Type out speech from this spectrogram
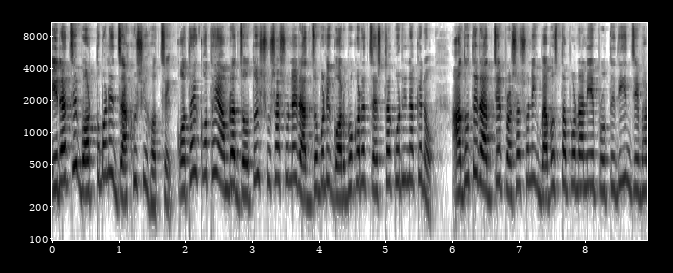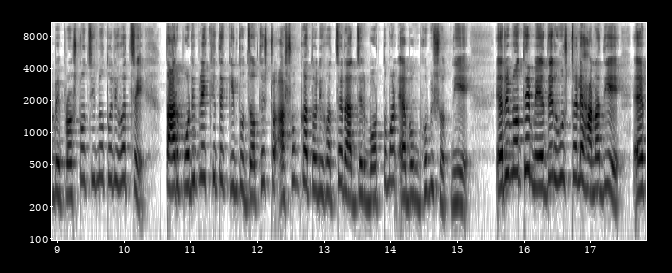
এ রাজ্যে বর্তমানে যা খুশি হচ্ছে। কথায় কথায় আমরা যতই সুশাসনের রাজ্য বলে গর্ব করার চেষ্টা করি না কেন, আদতে রাজ্যের প্রশাসনিক ব্যবস্থাপনা নিয়ে প্রতিদিন যেভাবে প্রশ্নচিহ্ন তৈরি হচ্ছে, তার পরিপ্রেক্ষিতে কিন্তু যথেষ্ট আশঙ্কা তৈরি হচ্ছে রাজ্যের বর্তমান এবং ভবিষ্যৎ নিয়ে। এরই মধ্যে মেয়েদের হোস্টেলে হানা দিয়ে এক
